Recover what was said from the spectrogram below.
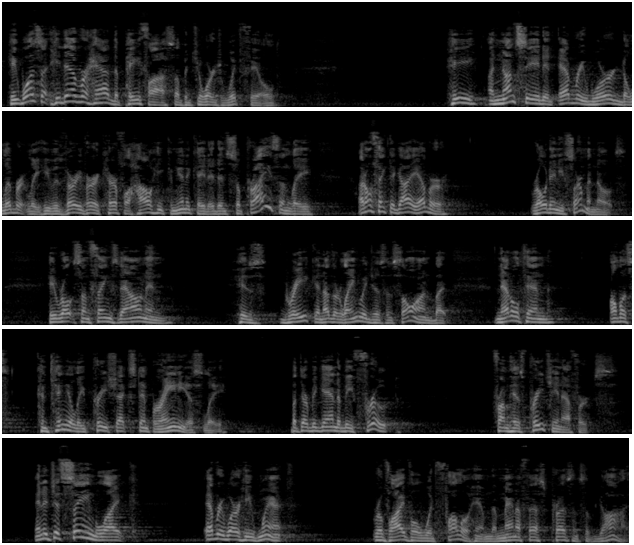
He wasn't, he never had the pathos of a George Whitefield. he enunciated every word deliberately. He was very, very careful how he communicated. And surprisingly, I don't think the guy ever wrote any sermon notes. He wrote some things down in his Greek and other languages and so on, but Nettleton almost continually preached extemporaneously. But there began to be fruit from his preaching efforts. And it just seemed like Everywhere he went, revival would follow him, the manifest presence of God.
